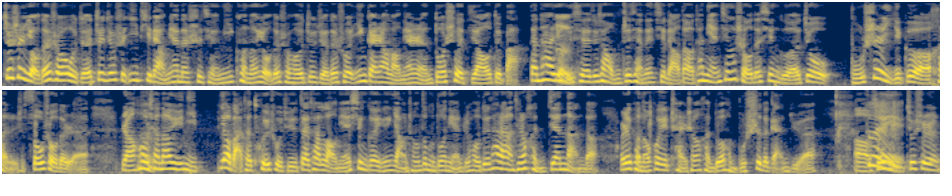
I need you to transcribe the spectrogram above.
就是有的时候，我觉得这就是一体两面的事情。你可能有的时候就觉得说应该让老年人多社交，对吧？但他有一些，就像我们之前那期聊到，他年轻时候的性格就。不是一个很 social 的人，然后相当于你要把他推出去，在他老年性格已经养成这么多年之后，对他来讲其实很艰难的，而且可能会产生很多很不适的感觉，啊、呃，所以就是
